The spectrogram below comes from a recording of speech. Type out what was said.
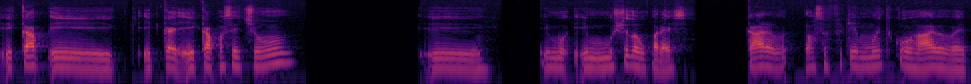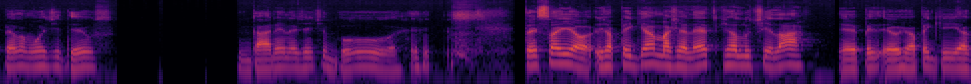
e, cap, e, e, e capacete 1 e, e, e mochilão parece. Cara, nossa, eu fiquei muito com raiva, velho. Pelo amor de Deus. Garena é gente boa. então é isso aí, ó. Eu já peguei a magia elétrica, já lutei lá. É, eu já peguei a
